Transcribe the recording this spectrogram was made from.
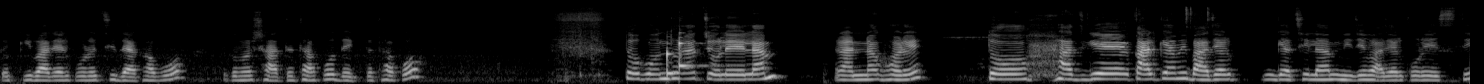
তো কি বাজার করেছি দেখাবো। তোমরা সাথে থাকো, দেখতে থাকো। তো বন্ধুরা, চলে এলাম রান্নাঘরে। তো আজকে, কালকে আমি বাজার গেছিলাম, নিজে বাজার করে এসেছি।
